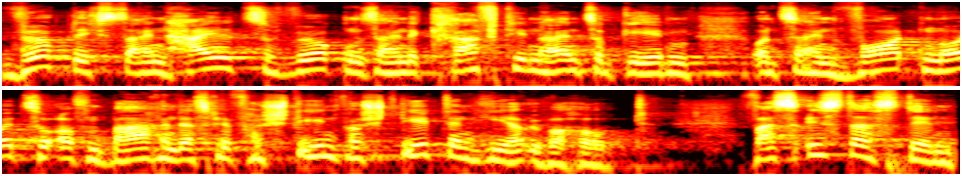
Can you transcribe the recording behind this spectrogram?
wirklich sein Heil zu wirken, seine Kraft hineinzugeben und sein Wort neu zu offenbaren, dass wir verstehen, was steht denn hier überhaupt? Was ist das denn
